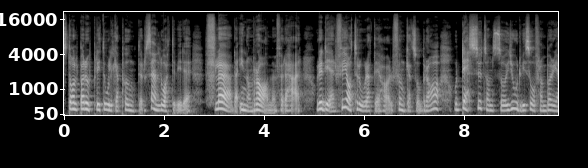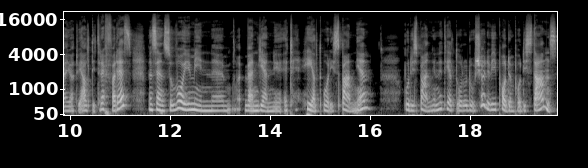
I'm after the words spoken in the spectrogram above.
stolpar upp lite olika punkter och sen låter vi det flöda inom ramen för det här. Och det är därför jag tror att det har funkat så bra. Och dessutom så gjorde vi så från början ju att vi alltid träffades. Men sen så var ju min eh, vän Jenny ett helt år i Spanien. Bodde i Spanien ett helt år och då körde vi podden på distans.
